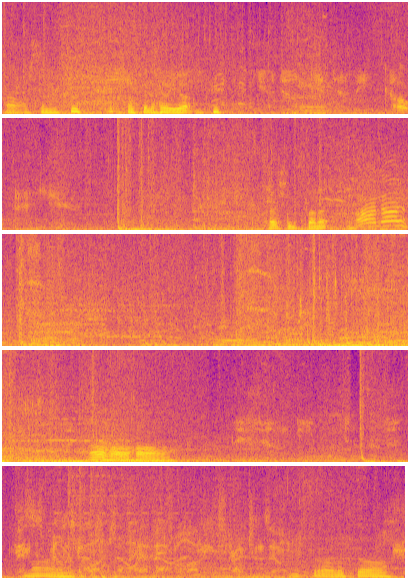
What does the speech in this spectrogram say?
Oh, awesome. I was gonna hurry you up. Oh. that should stun it. Oh no! Oh, nice. Vessel on the extraction zone. Let's go, let's go.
